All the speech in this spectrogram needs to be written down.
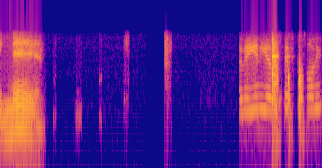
Amen. Are there any other testimonies?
